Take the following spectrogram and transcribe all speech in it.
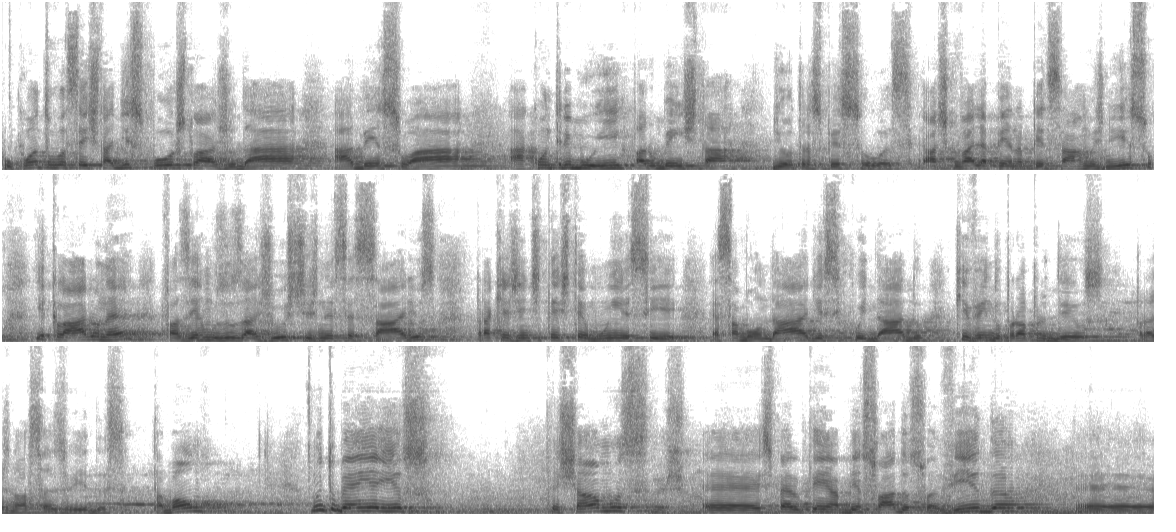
o quanto você está disposto a ajudar, a abençoar, a contribuir para o bem-estar de outras pessoas. Eu acho que vale a pena pensarmos nisso e, claro, né, fazermos os ajustes necessários para que a gente testemunhe esse, essa bondade, esse cuidado que vem do próprio Deus para as nossas vidas. Tá bom? Muito bem, é isso. Fechamos. É, espero que tenha abençoado a sua vida. É,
